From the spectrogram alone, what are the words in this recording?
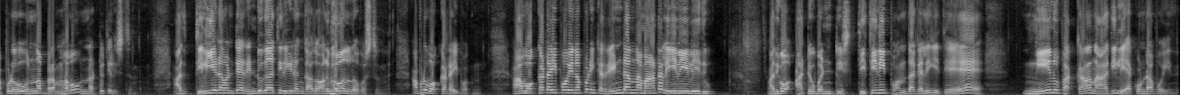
అప్పుడు ఉన్న బ్రహ్మము ఉన్నట్టు తెలుస్తుంది. అది తెలియడం అంటే రెండుగా తెలియడం కాదు అనుభవంలోకి వస్తుంది. అప్పుడు ఒక్కటైపోతుంది. ఆ ఒక్కటైపోయినప్పుడు ఇంకా రెండన్న మాట లేనే లేదు. అదిగో అటువంటి స్థితిని పొందగలిగితే నేను పక్కన నాది లేకుండా పోయింది.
